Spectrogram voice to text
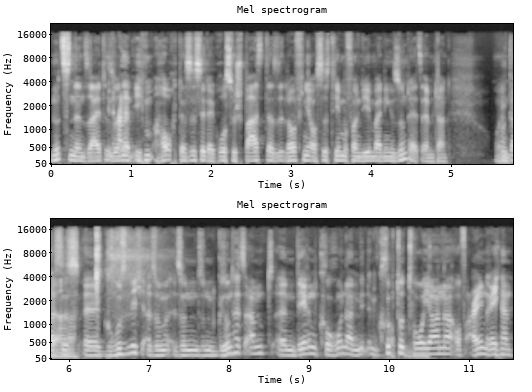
nutzenden Seite, in sondern eben auch, das ist ja der große Spaß, da laufen ja auch Systeme von denen bei den Gesundheitsämtern. Und, und das da ist äh, gruselig. Also so ein, so ein Gesundheitsamt ähm, während Corona mit einem Kryptotrojaner auf allen Rechnern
